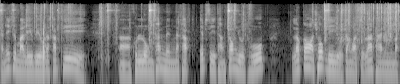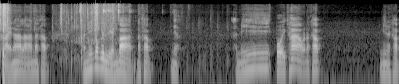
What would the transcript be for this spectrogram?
อันนี้คือมารีวิวนะครับที่คุณลุงท่านหนึ่งนะครับ FC ทางช่อง YouTube แล้วก็โชคดีอยู่จังหวัดสุราษฎร์ธานีมาขายหน้าร้านนะครับ อันนี้ก็เป็นเหรียญบาทนะครับ เนี่ย อันนี้โปรยข้าวนะครับ นี่นะครับ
